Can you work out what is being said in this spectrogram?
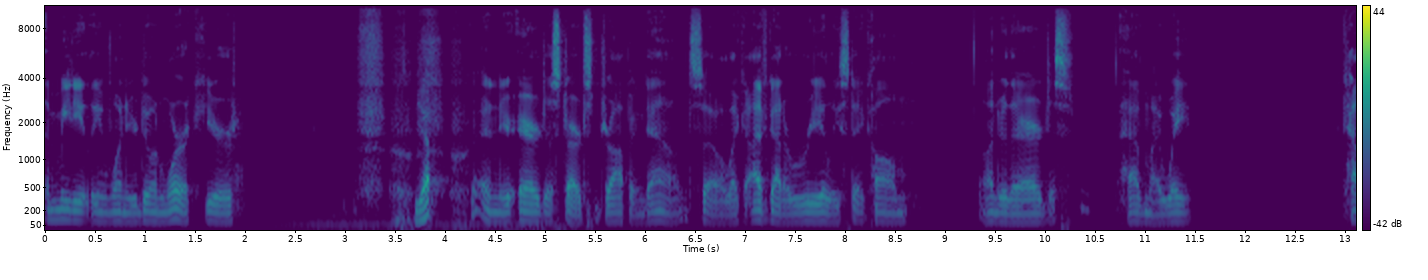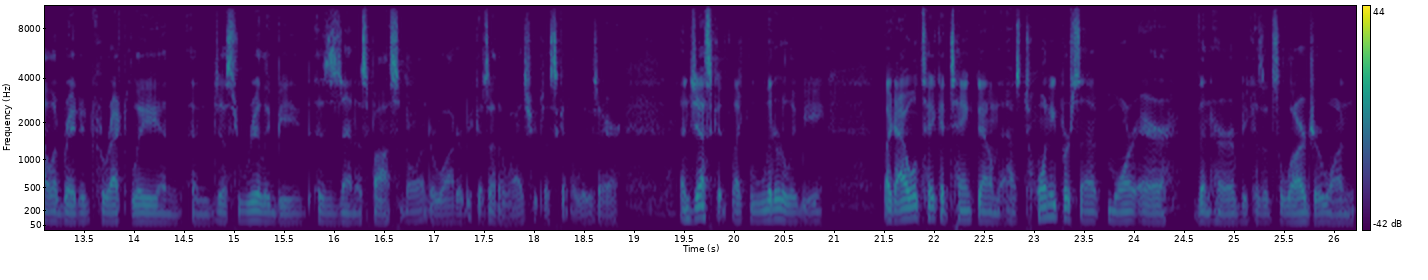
immediately when you're doing work, you're Yep. and your air just starts dropping down. So like I've got to really stay calm under there, just have my weight calibrated correctly and and just really be as zen as possible underwater because otherwise you're just going to lose air. And Jess could like literally be like I will take a tank down that has 20% more air than her because it's a larger one.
